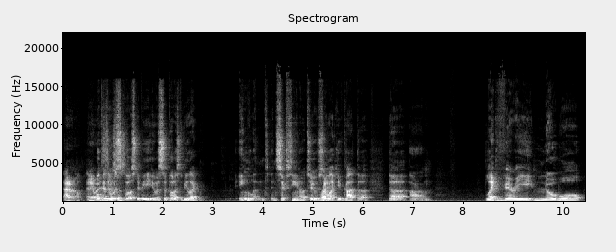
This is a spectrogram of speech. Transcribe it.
I don't know. Anyway, Well, because it was supposed to be, it was supposed to be like England in 1602. So Right. like you've got the the um, like very noble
